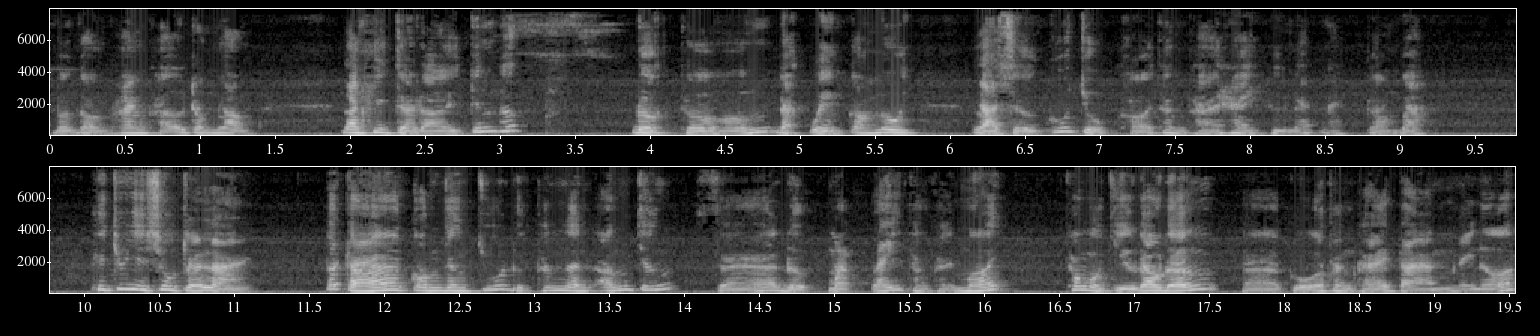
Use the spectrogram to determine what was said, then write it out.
vẫn còn than thở trong lòng, đang khi chờ đợi chính thức được thừa hưởng đặc quyền con nuôi là sự cứu chuộc khỏi thân thể hay hư nát này. Con bà. Khi Chúa Giêsu trở lại, tất cả con dân Chúa được Thánh Linh ấn chứng sẽ được mặc lấy thân thể mới, không còn chịu đau đớn à, của thân thể tạm này nữa.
